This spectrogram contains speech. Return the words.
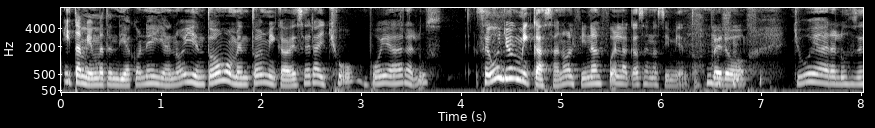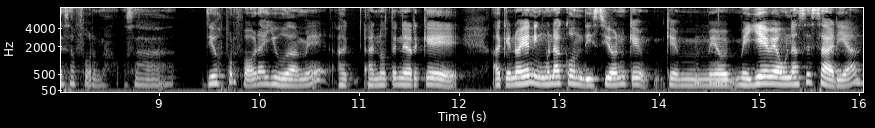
y también me atendía con ella, ¿no? Y en todo momento en mi cabeza era, yo voy a dar a luz. según yo en mi casa, ¿no? Al final fue en la casa de nacimiento, pero yo voy a dar a luz de esa forma, o sea, Dios por favor ayúdame a, no tener que, a que no haya ninguna condición que, me, lleve a una cesárea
